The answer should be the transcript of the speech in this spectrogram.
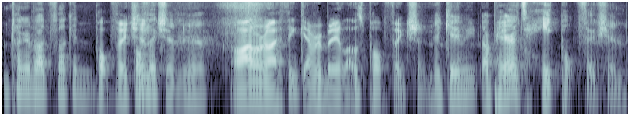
I'm talking about fucking Pulp Fiction. Pulp Fiction, yeah. Oh, I don't know. I think everybody loves Pulp Fiction. Are you kidding me? Our parents hate Pulp Fiction.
